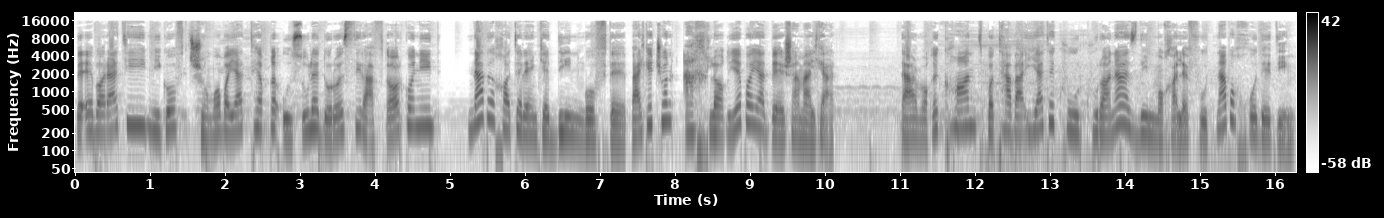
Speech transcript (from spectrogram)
به عبارتی می‌گفت شما باید طبق اصول درستی رفتار کنید نه به خاطر اینکه دین گفته بلکه چون اخلاقیه باید بهش عمل کرد. در واقع کانت با تبعیت کورکورانه از دین مخالف بود نه با خود دین.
